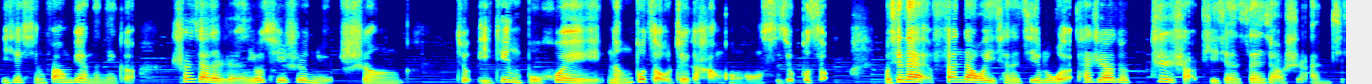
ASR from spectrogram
一些行方便的那个，剩下的人尤其是女生，就一定不会能不走这个航空公司就不走。我现在翻到我以前的记录了，他是要求至少提前三小时安检。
